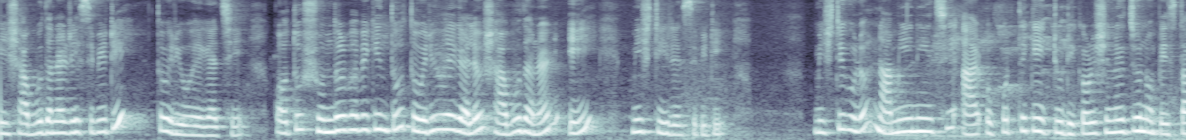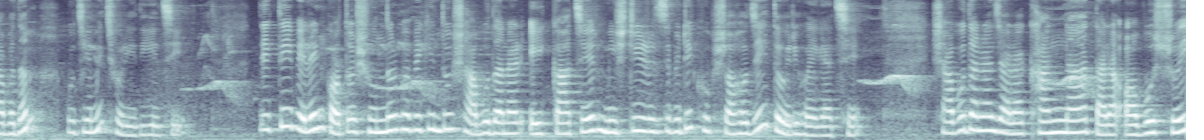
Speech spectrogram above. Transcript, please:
এই সাবুদানার রেসিপিটি তৈরি হয়ে গেছে। কত সুন্দরভাবে কিন্তু তৈরি হয়ে গেল সাবুদানার এই মিষ্টির রেসিপিটি মিষ্টিগুলো নামিয়ে নিয়েছি আর ওপর থেকে একটু ডেকোরেশনের জন্য পেস্তা বাদাম কুচি আমি ছড়িয়ে দিয়েছি। দেখতেই পেলেন কত সুন্দরভাবে কিন্তু সাবুদানার এই কাচের মিষ্টির রেসিপিটি খুব সহজেই তৈরি হয়ে গেছে। সাবুদানা যারা খান না, তারা অবশ্যই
